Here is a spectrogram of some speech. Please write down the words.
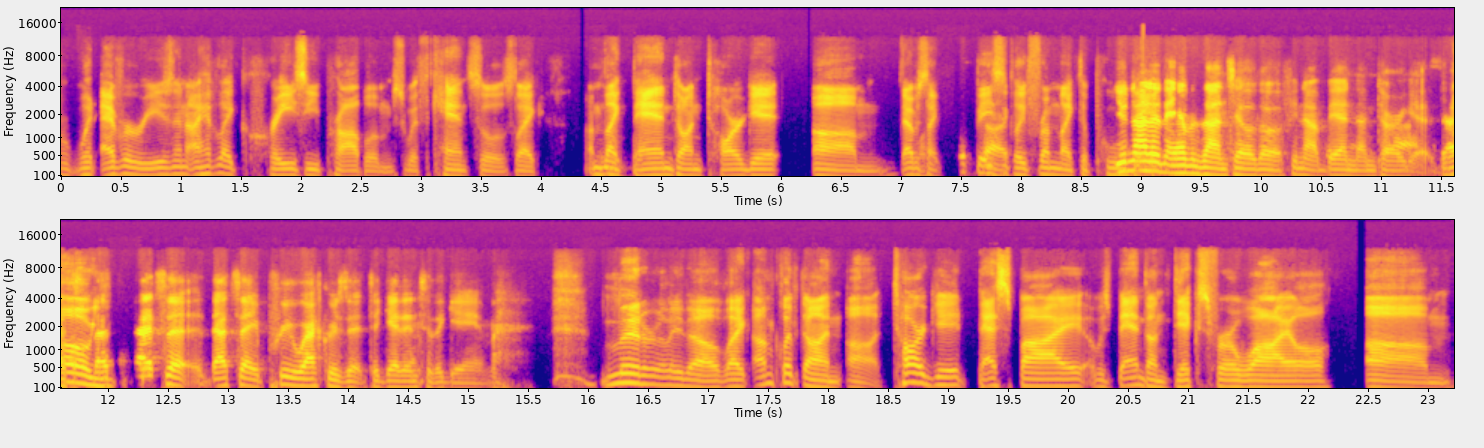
for whatever reason, I have like crazy problems with cancels. Like I'm Mm. like banned on Target. Um that was like basically from like the pool. You're not an Amazon seller though if you're not banned on Target. That's Oh, that's, that's a that's a prerequisite to get into the game. Literally though, like I'm clipped on uh Target, Best Buy. I was banned on Dick's for a while. Um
